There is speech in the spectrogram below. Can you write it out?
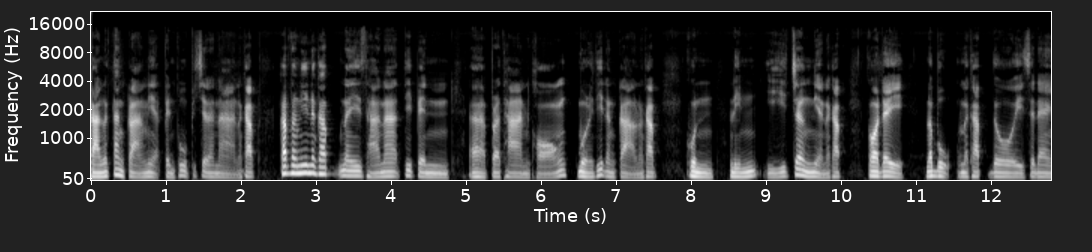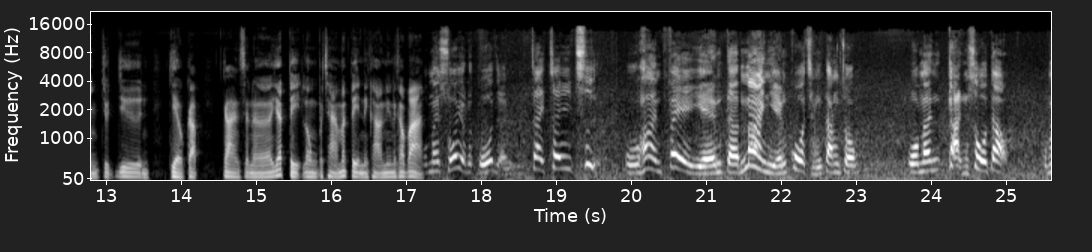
การเลือกตั้งกลางเนี่ยเป็นผู้พิจารณานะครับครับทั้งนี้นะครับในฐานะที่เป็นประธานของมูลนิธิดังกล่าวนะครับ คุณลินอีเจิ้งเนี่ยนะครับก็ได้ระบุนะครับโดยแสดงจุดยืนเกี่ยวกับ การเสนอยติลงประชามติในคราวนี้นะครับว่า 我们所有的国人在这一次武汉肺炎的蔓延过程当中，我们感受到我们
